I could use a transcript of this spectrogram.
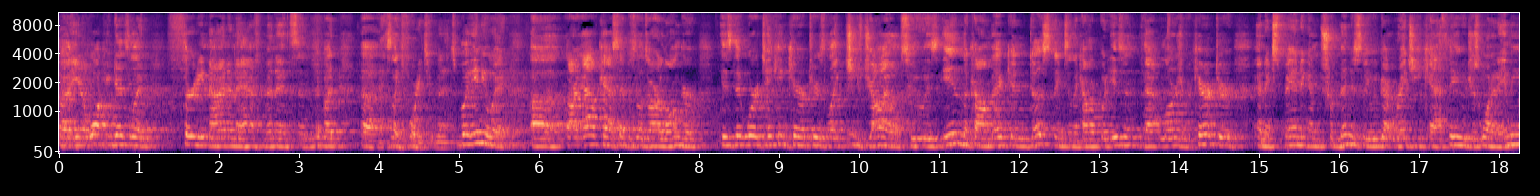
Uh, you know, Walking Dead's like 39 and a half minutes, and but uh, it's like 42 minutes. But anyway, uh, our Outcast episodes are longer. Is that we're taking characters like Chief Giles, who is in the comic and does things in the comic, but isn't that large of a character, and expanding him tremendously. We've got Reggie Cathy, who just won an Emmy,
